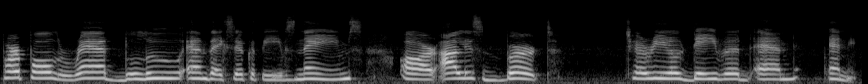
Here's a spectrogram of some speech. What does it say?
purple, red, blue, and the executives' names are Alice Burt, Cheryl, David, and Enid.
